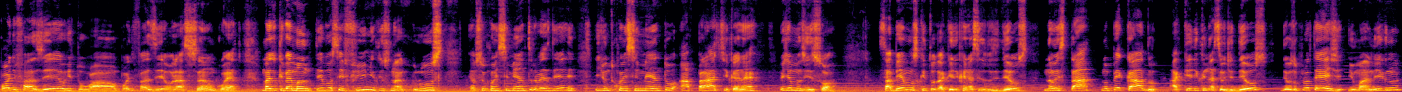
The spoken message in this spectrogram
Pode fazer o ritual, pode fazer a oração, correto? Mas o que vai manter você firme Cristo na cruz é o seu conhecimento através dele. E junto com o conhecimento, a prática, né? Vejamos isso, ó. Sabemos que todo aquele que é nascido de Deus não está no pecado. Aquele que nasceu de Deus Deus o protege e o maligno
